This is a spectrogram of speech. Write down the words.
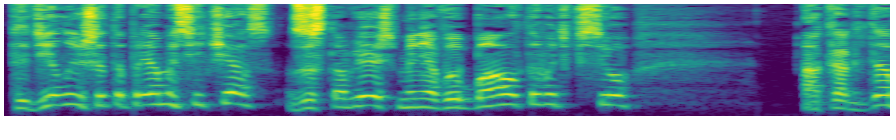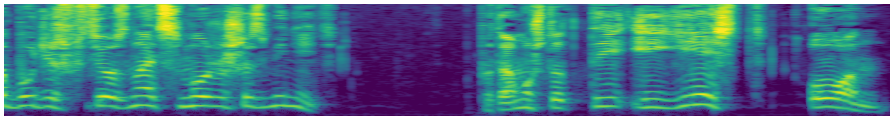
Ты делаешь это прямо сейчас, заставляешь меня выбалтывать все, а когда будешь все знать, сможешь изменить. Потому что ты и есть он.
